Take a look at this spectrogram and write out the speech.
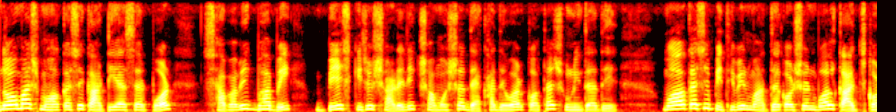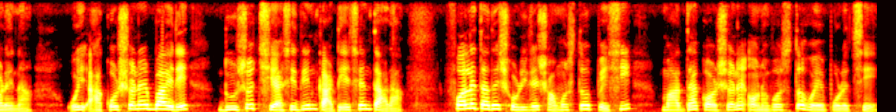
ন মাস মহাকাশে কাটিয়ে আসার পর স্বাভাবিকভাবেই বেশ কিছু শারীরিক সমস্যা দেখা দেওয়ার কথা সুনিতাদের। মহাকাশে পৃথিবীর মাধ্যাকর্ষণ বল কাজ করে না। ওই আকর্ষণের বাইরে দুশো ছিয়াশি দিন কাটিয়েছেন তারা। ফলে তাদের শরীরের সমস্ত পেশি মাধ্যাকর্ষণে অনভ্যস্ত হয়ে পড়েছে।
